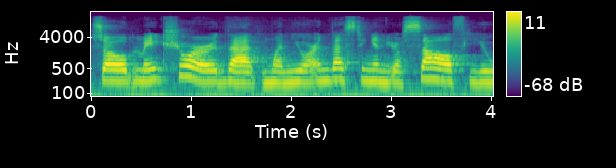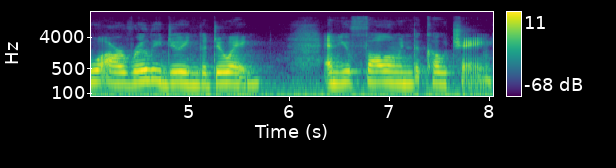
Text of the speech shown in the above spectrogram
So make sure that when you are investing in yourself, you are really doing the doing and you following the coaching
